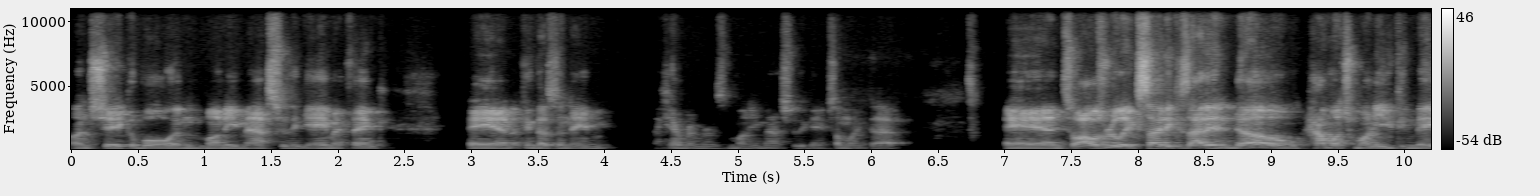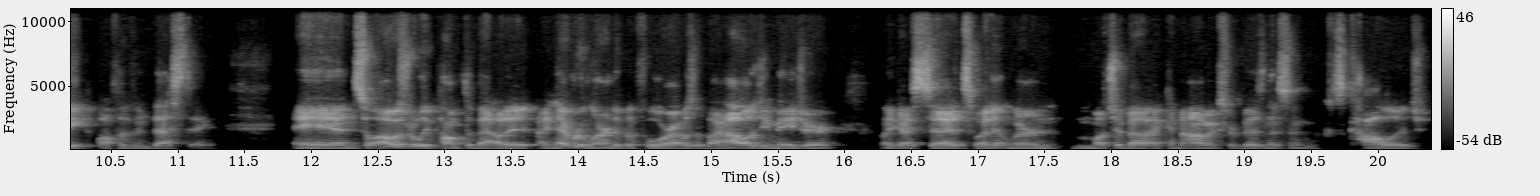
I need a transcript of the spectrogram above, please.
Unshakable and Money Master the Game, I think. And I think that's the name. I can't remember. It was Money Master the Game, something like that. And so I was really excited because I didn't know how much money you can make off of investing. And so I was really pumped about it. I never learned it before. I was a biology major, like I said, so I didn't learn much about economics or business in college.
